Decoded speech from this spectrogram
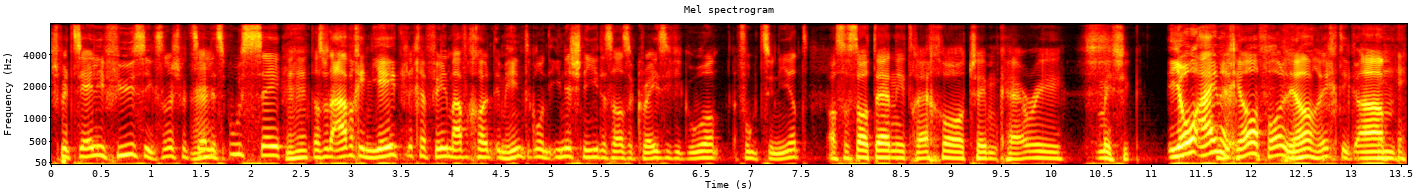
spezielle Physik, so ein spezielles Aussehen, dass man einfach in jeglichen Film einfach könnte im Hintergrund reinschneiden so als eine crazy Figur funktioniert. Also so Danny Trejo, Jim Carrey Mischung. Ja, eigentlich, ja, voll, ja, richtig. Ähm,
